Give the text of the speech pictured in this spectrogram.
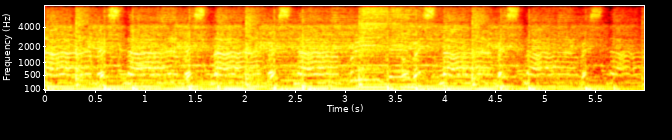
весна, весна, весна, весна, прийде, весна, весна, весна.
